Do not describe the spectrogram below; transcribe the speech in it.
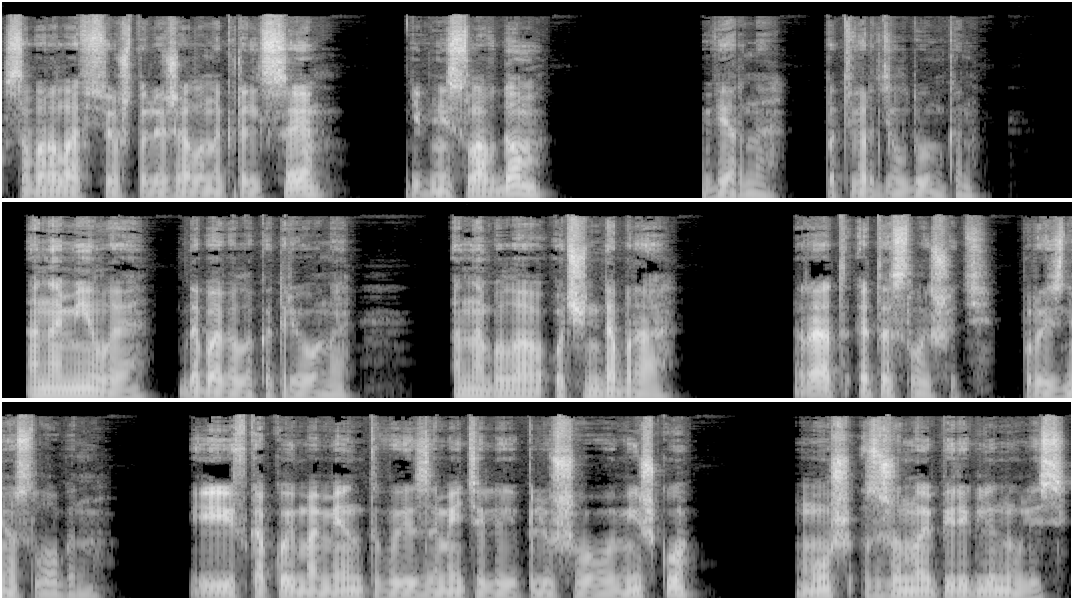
собрала все, что лежало на крыльце, и внесла в дом? Верно, подтвердил Дункан. Она милая, добавила Катриона. Она была очень добра. Рад это слышать, произнес Логан. И в какой момент вы заметили плюшевого мишку? Муж с женой переглянулись.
